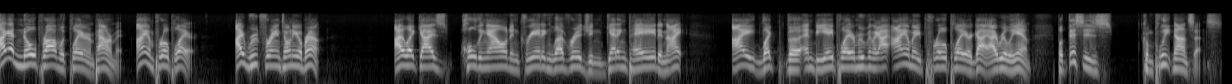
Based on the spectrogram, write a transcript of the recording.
I got no problem with player empowerment. I am pro player. I root for Antonio Brown. I like guys holding out and creating leverage and getting paid, and I I like the NBA player movement. Like I, I am a pro player guy. I really am. But this is complete nonsense.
